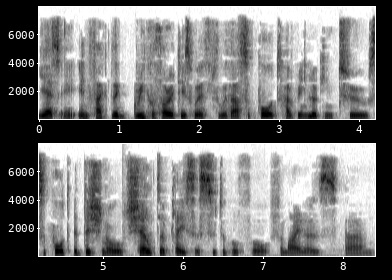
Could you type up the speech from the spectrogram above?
Yes, in fact, the Greek authorities, with, with our support, have been looking to support additional shelter places suitable for, for minors. Um,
